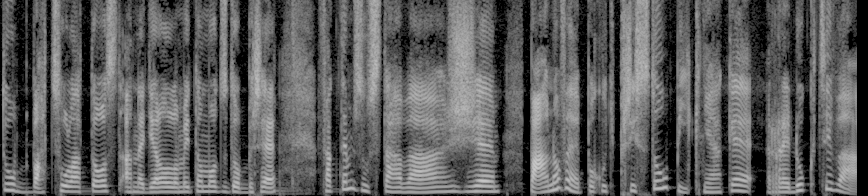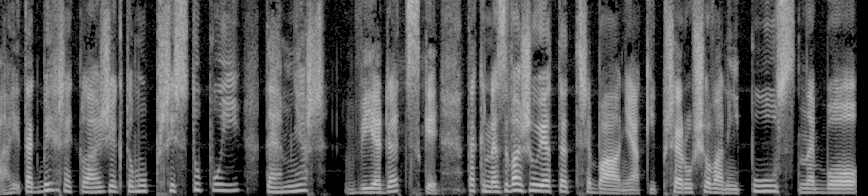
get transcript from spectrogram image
tu baculatost a nedělalo mi to moc dobře. Faktem zůstává, že pánové, pokud přistoupí k nějaké redukci váhy, tak bych řekla, že k tomu přistupují téměř vědecky, tak nezvažujete třeba nějaký přerušovaný půst nebo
